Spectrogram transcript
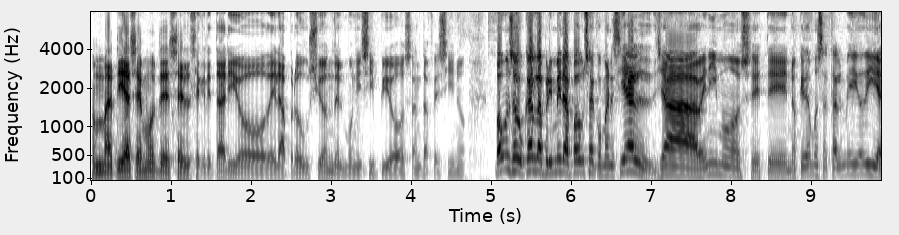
Matías Esmut es el secretario de la producción del municipio santafesino. Vamos a buscar la primera pausa comercial. Ya venimos, este, nos quedamos hasta el mediodía.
